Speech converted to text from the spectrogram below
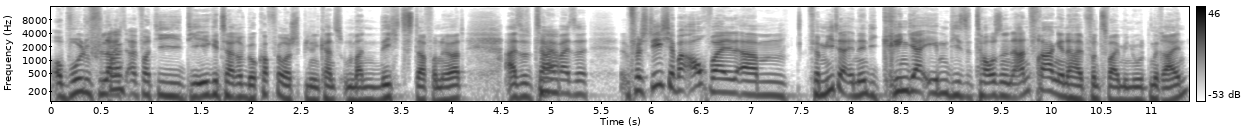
Obwohl du vielleicht einfach die, die E-Gitarre über Kopfhörer spielen kannst und man nichts davon hört. Also teilweise verstehe ich aber auch, weil ähm, VermieterInnen, die kriegen ja eben diese tausenden Anfragen innerhalb von zwei Minuten rein.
